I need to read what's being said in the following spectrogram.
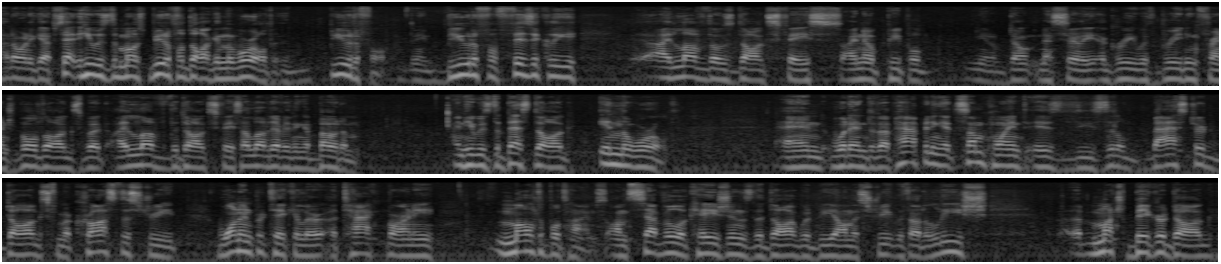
I don't want to get upset. He was the most beautiful dog in the world. Beautiful, I mean, beautiful physically. I love those dogs' face. I know people, you know, don't necessarily agree with breeding French bulldogs, but I love the dog's face. I loved everything about him, and he was the best dog in the world. And what ended up happening at some point is these little bastard dogs from across the street, one in particular, attacked Barnie multiple times. On several occasions, the dog would be on the street without a leash. A much bigger dog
